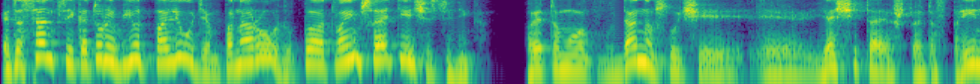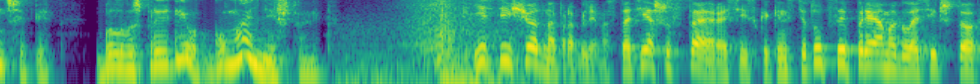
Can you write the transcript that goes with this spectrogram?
Это санкции, которые бьют по людям, по народу, по твоим соотечественникам. Поэтому в данном случае э, я считаю, что это в принципе было бы справедливо, гуманнее, что ли. Есть еще одна проблема. Статья 6 Российской Конституции прямо гласит, что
